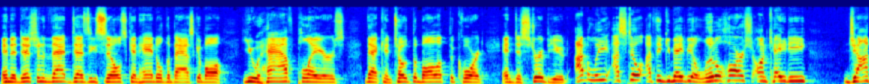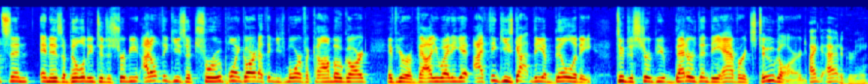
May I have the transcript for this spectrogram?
In addition to that, Desi Sills can handle the basketball. You have players that can tote the ball up the court and distribute. I believe, I still, I think you may be a little harsh on KD Johnson and his ability to distribute. I don't think he's a true point guard. I think he's more of a combo guard if you're evaluating it. I think he's got the ability to distribute better than the average two guard. I, I'd agree.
